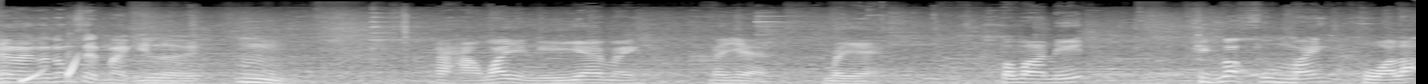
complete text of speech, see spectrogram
ยังไงก็ต้องเสร็จใหม่กินเลย อืมแต่ถามว่าอย่างนี้แย่ไหมไม่แย่ไม่แย่ ประมาณนี้คิดว่าคุ้มไหมหัวละ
